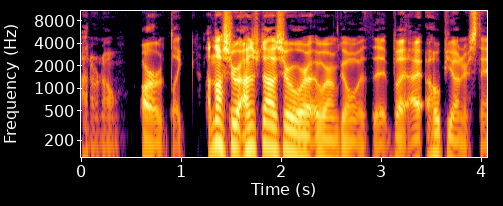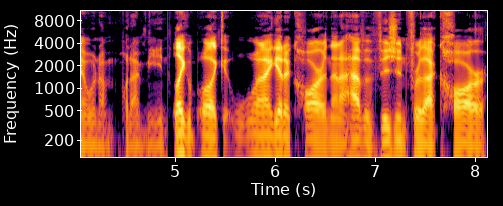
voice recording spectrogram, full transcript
i don't know are like i'm not sure i'm not sure where, where i'm going with it but I, hope you understand what i'm what i mean. Like like when i get a car and then i have a vision for that car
